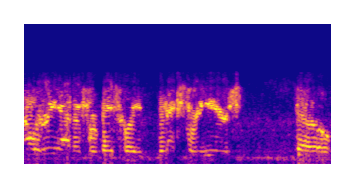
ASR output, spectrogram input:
I was rehabbing for basically the next three years. So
